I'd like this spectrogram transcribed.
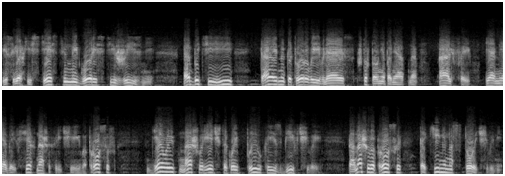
и сверхъестественной горести жизни, о бытии, тайна которого, являясь, что вполне понятно, альфой и омегой всех наших речей и вопросов, делает нашу речь такой пылкой и сбивчивой, а наши вопросы такими настойчивыми.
